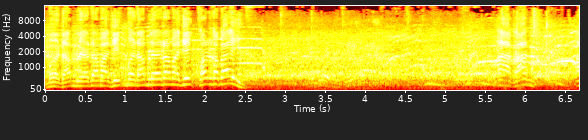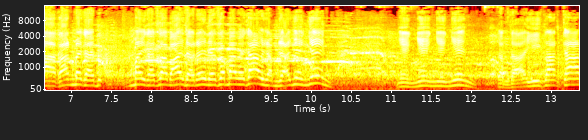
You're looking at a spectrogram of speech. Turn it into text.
เมื่อดำเลยดำมาจิกเมื่อดำเลยดำมาจิกคนกับไปอาการอาการไม่ไกลไม่ไกลสบายแต่ได้เดี๋ยวสบายไปก้าวจำใจเย่งเย่งเย่งเย่งเย่งเย่งจำใจอีกลาดกลาง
